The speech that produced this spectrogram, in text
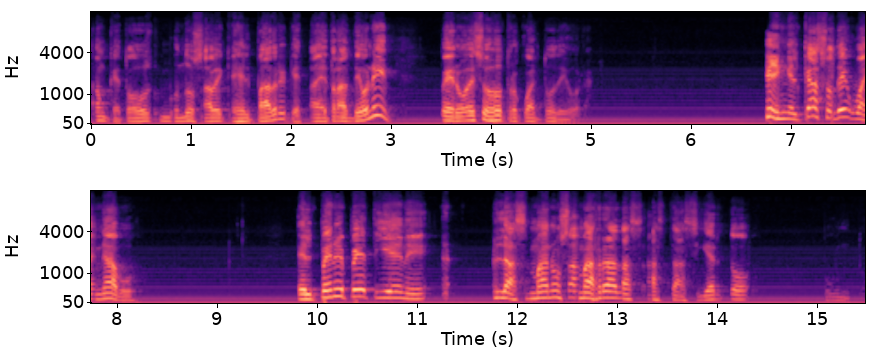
aunque todo el mundo sabe que es el padre que está detrás de O'Neill, pero eso es otro cuarto de hora. En el caso de Guaynabo, el PNP tiene las manos amarradas hasta cierto punto.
